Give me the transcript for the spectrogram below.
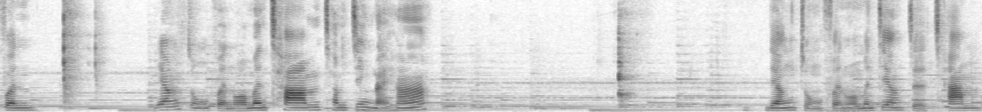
粉。两种粉我们掺掺进来哈，两种粉我们这样子掺，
